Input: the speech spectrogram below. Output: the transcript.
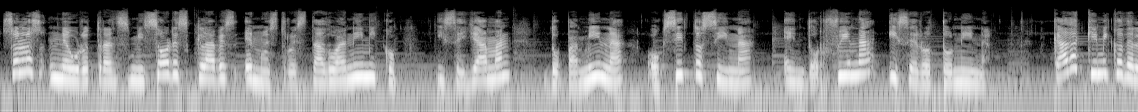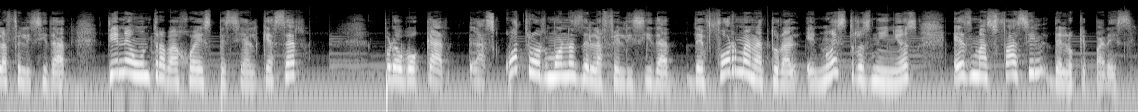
son los neurotransmisores claves en nuestro estado anímico y se llaman dopamina, oxitocina, endorfina y serotonina. Cada químico de la felicidad tiene un trabajo especial que hacer. Provocar las cuatro hormonas de la felicidad de forma natural en nuestros niños es más fácil de lo que parece.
